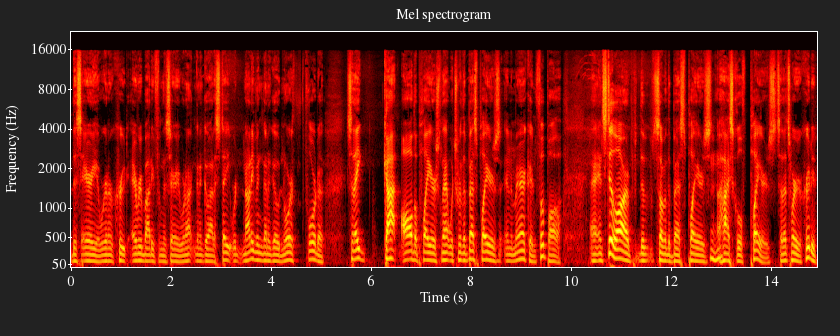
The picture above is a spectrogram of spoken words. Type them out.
this area. We're going to recruit everybody from this area. We're not going to go out of state. We're not even going to go North Florida. So they got all the players from that, which were the best players in America in football, uh, and still are the, some of the best players, uh, high school players. So that's where he recruited.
